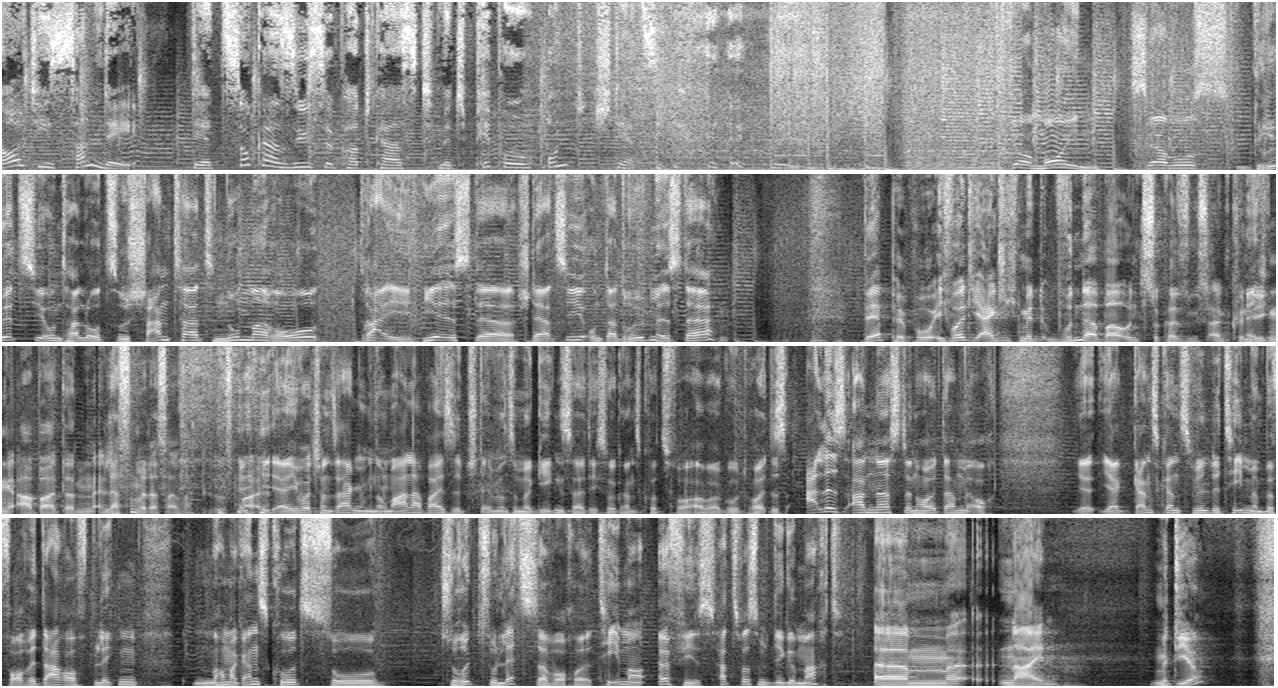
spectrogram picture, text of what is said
Salty Sunday, der zuckersüße Podcast mit Pippo und Sterzi. Ja, moin, Servus, Grüezi und Hallo zu Schantat Nummer 3. Hier ist der Sterzi und da drüben ist der... Der Pippo. Ich wollte dich eigentlich mit wunderbar und zuckersüß ankündigen, Echt? aber dann lassen wir das einfach dieses Mal. ja, ich wollte schon sagen, normalerweise stellen wir uns immer gegenseitig so ganz kurz vor, aber gut, heute ist alles anders, denn heute haben wir auch ja, ja ganz, ganz wilde Themen. Bevor wir darauf blicken, nochmal ganz kurz so zurück zu letzter Woche. Thema Öffis. Hat's was mit dir gemacht? Ähm, nein. Mit dir?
